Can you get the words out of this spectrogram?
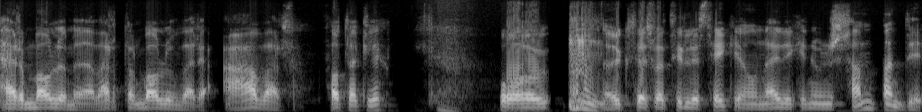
hermálum eða vardarmálum væri afar fátakleg og auk þess var til þess tekið að hún næði ekki nefnir sambandi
